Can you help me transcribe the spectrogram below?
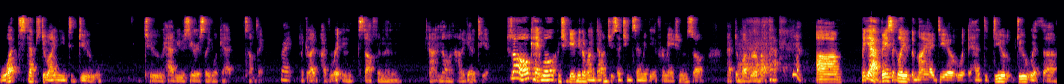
what steps do I need to do to have you seriously look at something? Right. Like I've, I've written stuff and then not knowing how to get it to you. She said, oh, okay, well, and she gave me the rundown. She said she'd send me the information, so I have to bug her about that. Yeah. Um, but yeah, basically, the, my idea w- had to do do with uh,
